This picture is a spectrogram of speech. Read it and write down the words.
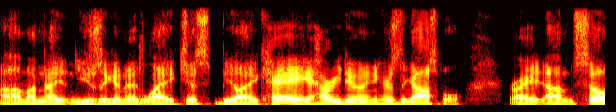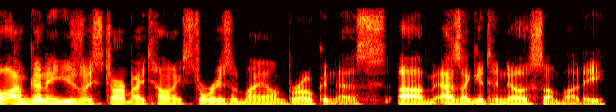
Um, I'm not usually going to like just be like, "Hey, how are you doing? Here's the gospel." right? Um, so I'm going to usually start by telling stories of my own brokenness um, as I get to know somebody.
